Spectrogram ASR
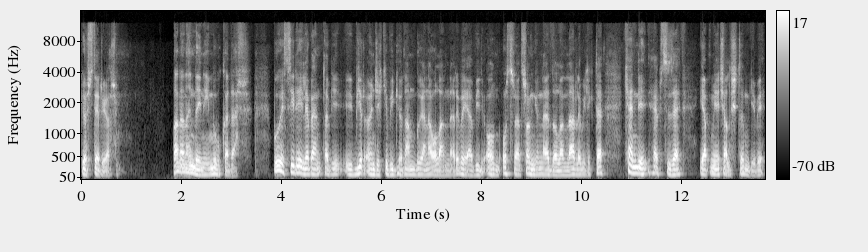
gösteriyor. Ananın deneyimi bu kadar. Bu vesileyle ben tabii e, bir önceki videodan bu yana olanları veya o sırada son günlerde olanlarla birlikte kendi hep size yapmaya çalıştığım gibi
